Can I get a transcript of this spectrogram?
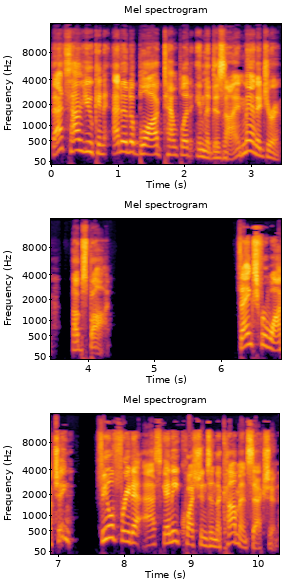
That's how you can edit a blog template in the Design Manager HubSpot. Thanks for watching. Feel free to ask any questions in the comment section,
